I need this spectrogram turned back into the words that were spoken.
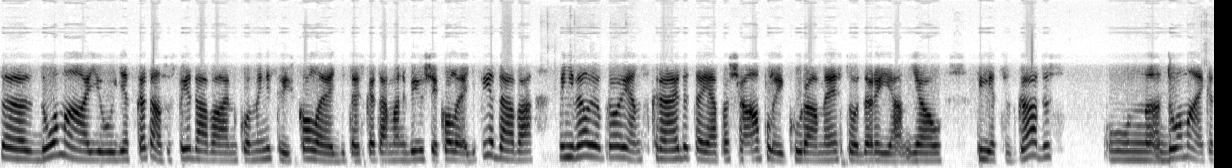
uh, domāju, ja skatās uz piedāvājumu, ko ministrijas kolēģi, tā skaitā mani bijušie kolēģi piedāvā, viņi vēl joprojām skraida tajā pašā aplī, kurā mēs to darījām jau piecus gadus. Un uh, domāju, ka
